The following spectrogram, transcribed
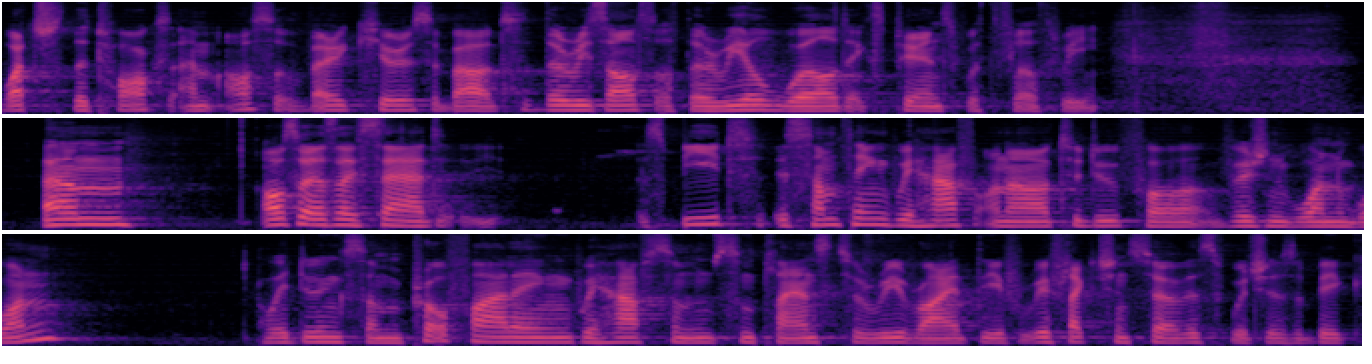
watch the talks. I'm also very curious about the results of the real world experience with Flow 3. Um, also, as I said, speed is something we have on our to-do for version 1.1. We're doing some profiling. We have some, some plans to rewrite the reflection service, which is a big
